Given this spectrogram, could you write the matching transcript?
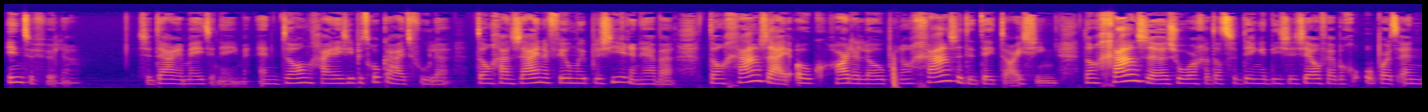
in te vullen ze daarin mee te nemen. En dan ga je deze betrokkenheid voelen. Dan gaan zij er veel meer plezier in hebben. Dan gaan zij ook harder lopen. Dan gaan ze de details zien. Dan gaan ze zorgen dat ze dingen die ze zelf hebben geopperd en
